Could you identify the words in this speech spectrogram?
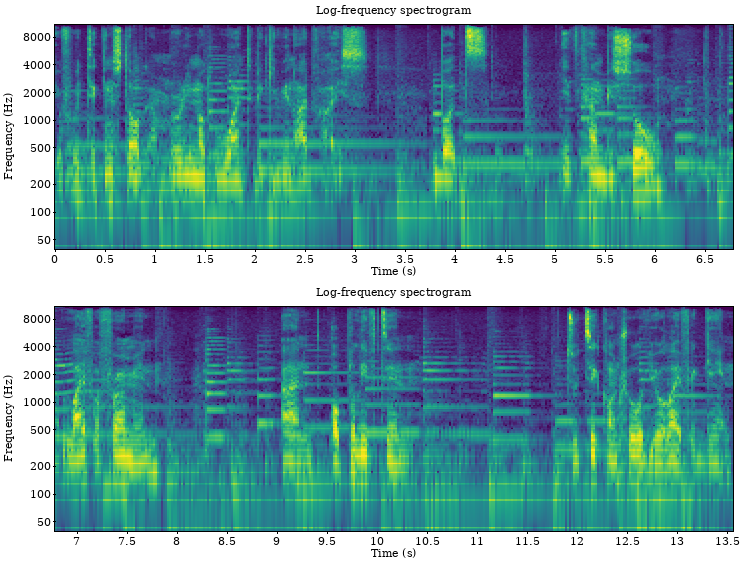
if we're taking stock, I'm really not one to be giving advice, but it can be so life affirming and uplifting to take control of your life again.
